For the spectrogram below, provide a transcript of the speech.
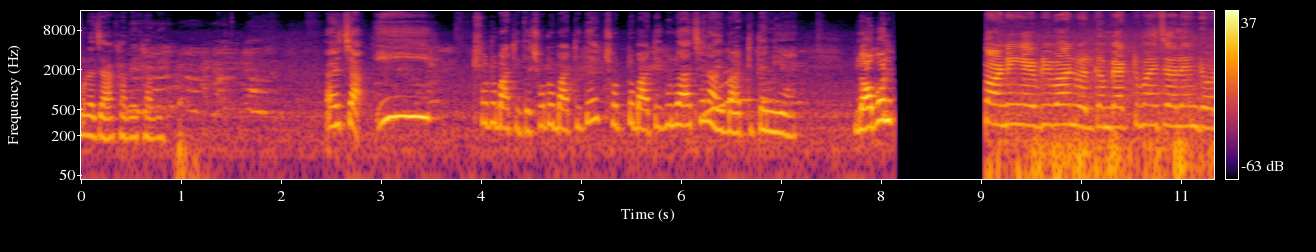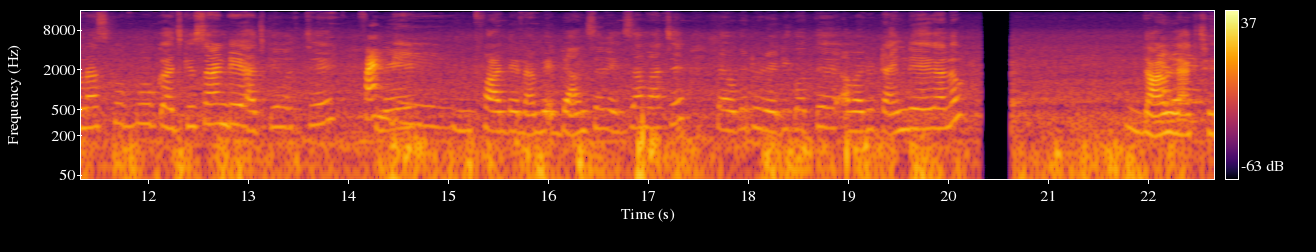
ওরা যা খাবে খাবে। আর চা, ই! ছোট বাটিতে ছোট বাটিতে ছোট্ট বাটিগুলো আছে না ওই বাটিতে নিয়ে আয়। লবণ morning everyone welcome back to my channel Dona's cook book আজকে সানডে আজকে হচ্ছে. ফান্ডে না ডান্সের এক্সাম আছে তাই ওকে একটু রেডি করতে আমার একটু টাইম লেগে গেল। দারুণ লাগছে।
